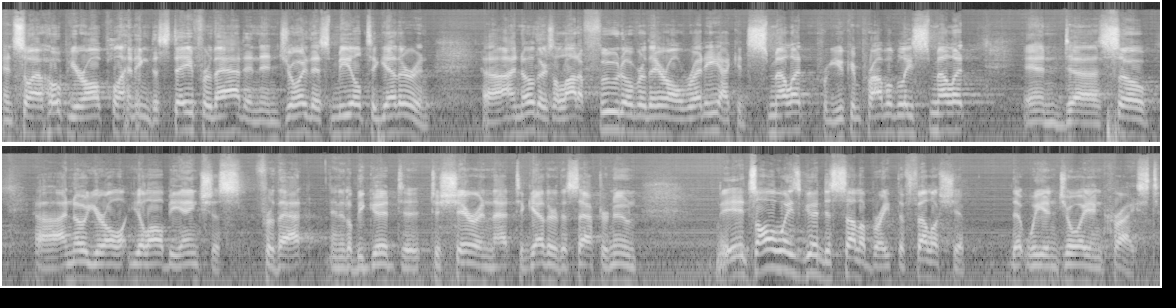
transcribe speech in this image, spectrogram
And so I hope you're all planning to stay for that and enjoy this meal together. And uh, I know there's a lot of food over there already. I could smell it. For you can probably smell it. And uh, so uh, I know you're all, you'll all be anxious for that, and it'll be good to, to share in that together this afternoon. It's always good to celebrate the fellowship that we enjoy in Christ.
